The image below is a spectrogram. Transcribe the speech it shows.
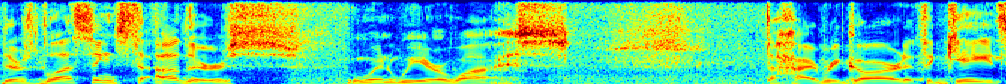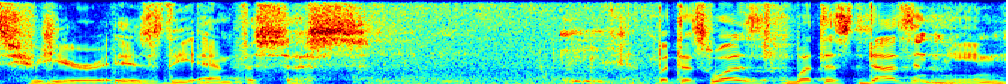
There's blessings to others when we are wise. The high regard at the gates here is the emphasis. But this was what this doesn't mean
